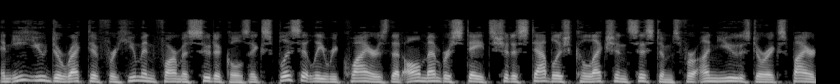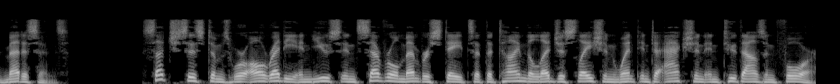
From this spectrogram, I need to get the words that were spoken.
An EU directive for human pharmaceuticals explicitly requires that all member states should establish collection systems for unused or expired medicines. Such systems were already in use in several member states at the time the legislation went into action in 2004.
